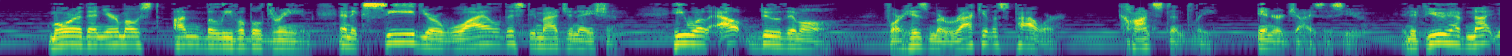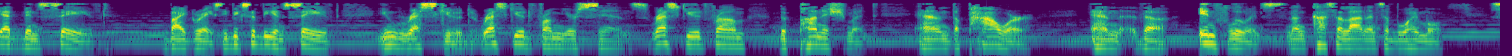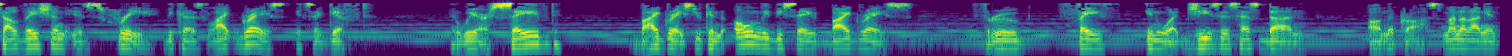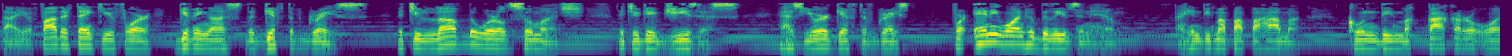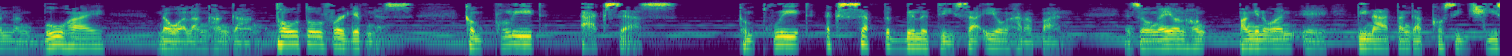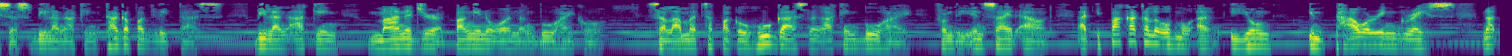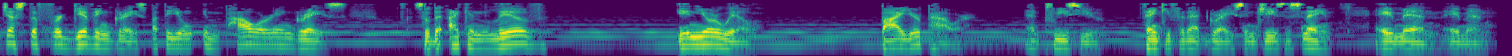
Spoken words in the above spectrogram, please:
more than your most unbelievable dream, and exceed your wildest imagination. He will outdo them all, for His miraculous power constantly energizes you. And if you have not yet been saved by grace, ibig sabihin saved, you rescued, rescued from your sins, rescued from the punishment and the power and the influence ng kasalanan sa buhay mo. Salvation is free because like grace, it's a gift. And we are saved by grace. You can only be saved by grace through faith in what Jesus has done on the cross. Manalangin tayo. Father, thank you for giving us the gift of grace, that you love the world so much that you gave Jesus as your gift of grace for anyone who believes in Him. Ay hindi mapapahamak, kundi makakaroon ng buhay na walang hanggang. Total forgiveness, complete access, complete acceptability sa iyong harapan. And so ngayon, Panginoon, eh, tinatanggap ko si Jesus bilang aking tagapagligtas, bilang aking manager at Panginoon ng buhay ko. Salamat sa paghuhugas ng aking buhay from the inside out at ipakakaloob mo ang iyong empowering grace, not just the forgiving grace, pati yung empowering grace so that I can live in your will by your power and please you. Thank you for that grace in Jesus' name. Amen. Amen.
